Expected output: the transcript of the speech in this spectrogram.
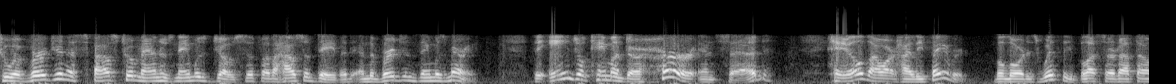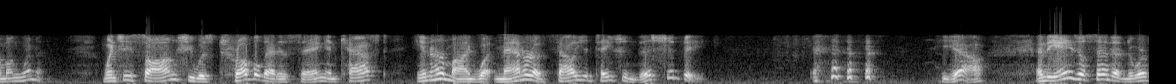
To a virgin espoused to a man whose name was Joseph of the house of David, and the virgin's name was Mary. The angel came unto her and said, Hail, thou art highly favored. The Lord is with thee. Blessed art thou among women. When she saw him, she was troubled at his saying, and cast in her mind what manner of salutation this should be. yeah. And the angel said unto her,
